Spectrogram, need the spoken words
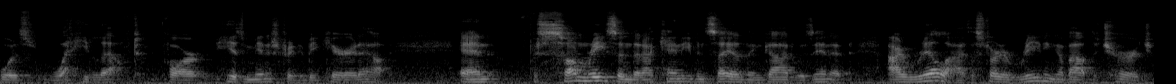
was what He left for His ministry to be carried out. And for some reason that I can't even say other than God was in it, I realized I started reading about the church,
